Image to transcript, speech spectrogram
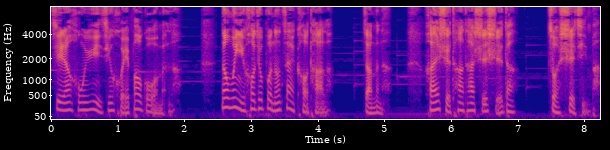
既然红鱼已经回报过我们了，那我们以后就不能再靠它了，咱们呢？”还是踏踏实实的做事情吧。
